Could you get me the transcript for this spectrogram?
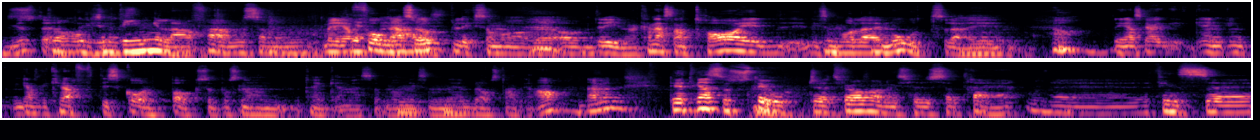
Just det. Det liksom vinglar fram som en... Men jag fångas upp liksom av, av driven. Jag kan nästan ta i, liksom Mm. hålla emot sådär. I, det är ganska, en, en ganska kraftig skorpa också på snön, tänker jag mig. Så att man Mm. liksom, det är en bra stadga. Ja, nej men... Det är ett ganska stort eh, tvåvåningshus av trä. Eh, Det finns eh,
